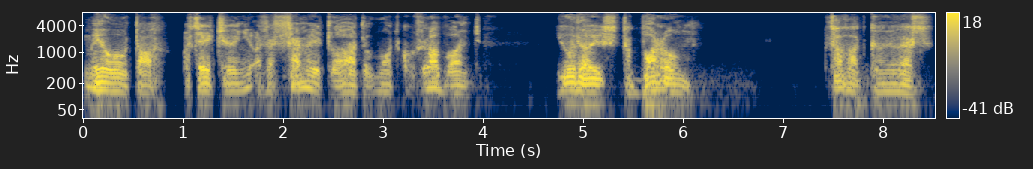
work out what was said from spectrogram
Mióta a Széchenyi az a szemét látó mocskos labant, judaista barom, szabadkönyves,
